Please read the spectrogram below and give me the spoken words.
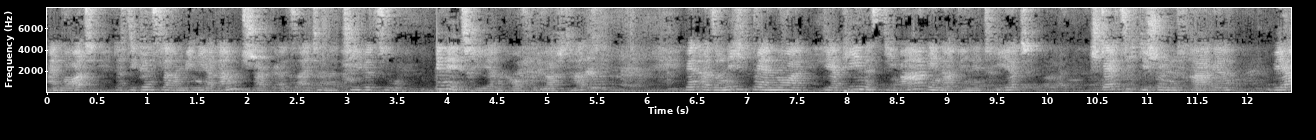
ein Wort, das die Künstlerin Benia Damczak als Alternative zu penetrieren aufgebracht hat. Wenn also nicht mehr nur der Penis die Vagina penetriert, stellt sich die schöne Frage, wer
